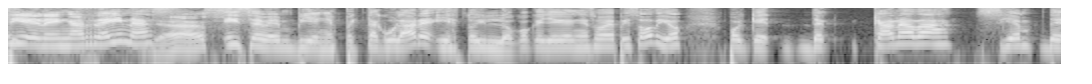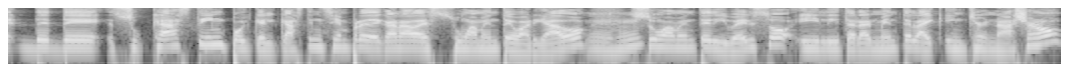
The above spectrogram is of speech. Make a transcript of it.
Tienen a reinas Yes. y se ven bien espectaculares y estoy loco que lleguen esos episodios porque de Canadá siempre de, de- de su casting porque el casting siempre de Canadá es sumamente variado, sumamente diverso y literalmente like international.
